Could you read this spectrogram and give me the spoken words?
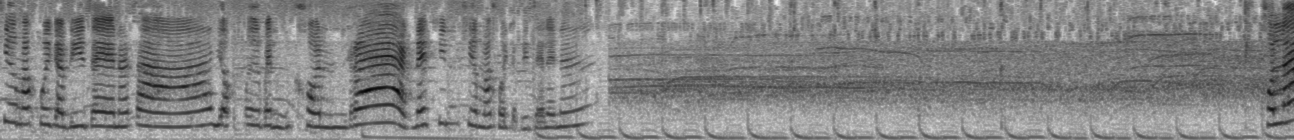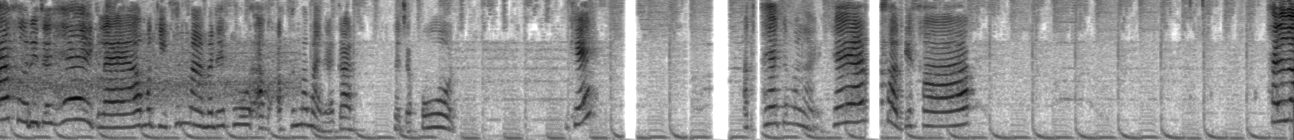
คิวมาคุยกับดีเจนะจ๊ะ ยกมือเป็นคนแรกได้ขึ้นคิวมาคุยกับดีเจเลยนะ คนแรกคือดีเจเท่อีกแล้ว เมื่อกี้ขึ้นมาไม่ได้พูด เอาเอาขึ้นมาใหม่แล้วกันเผื่อจะพูด โอเคเอาเท่ขึ้นมาหน่อยเท่สวัสดีครับฮัลโหล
